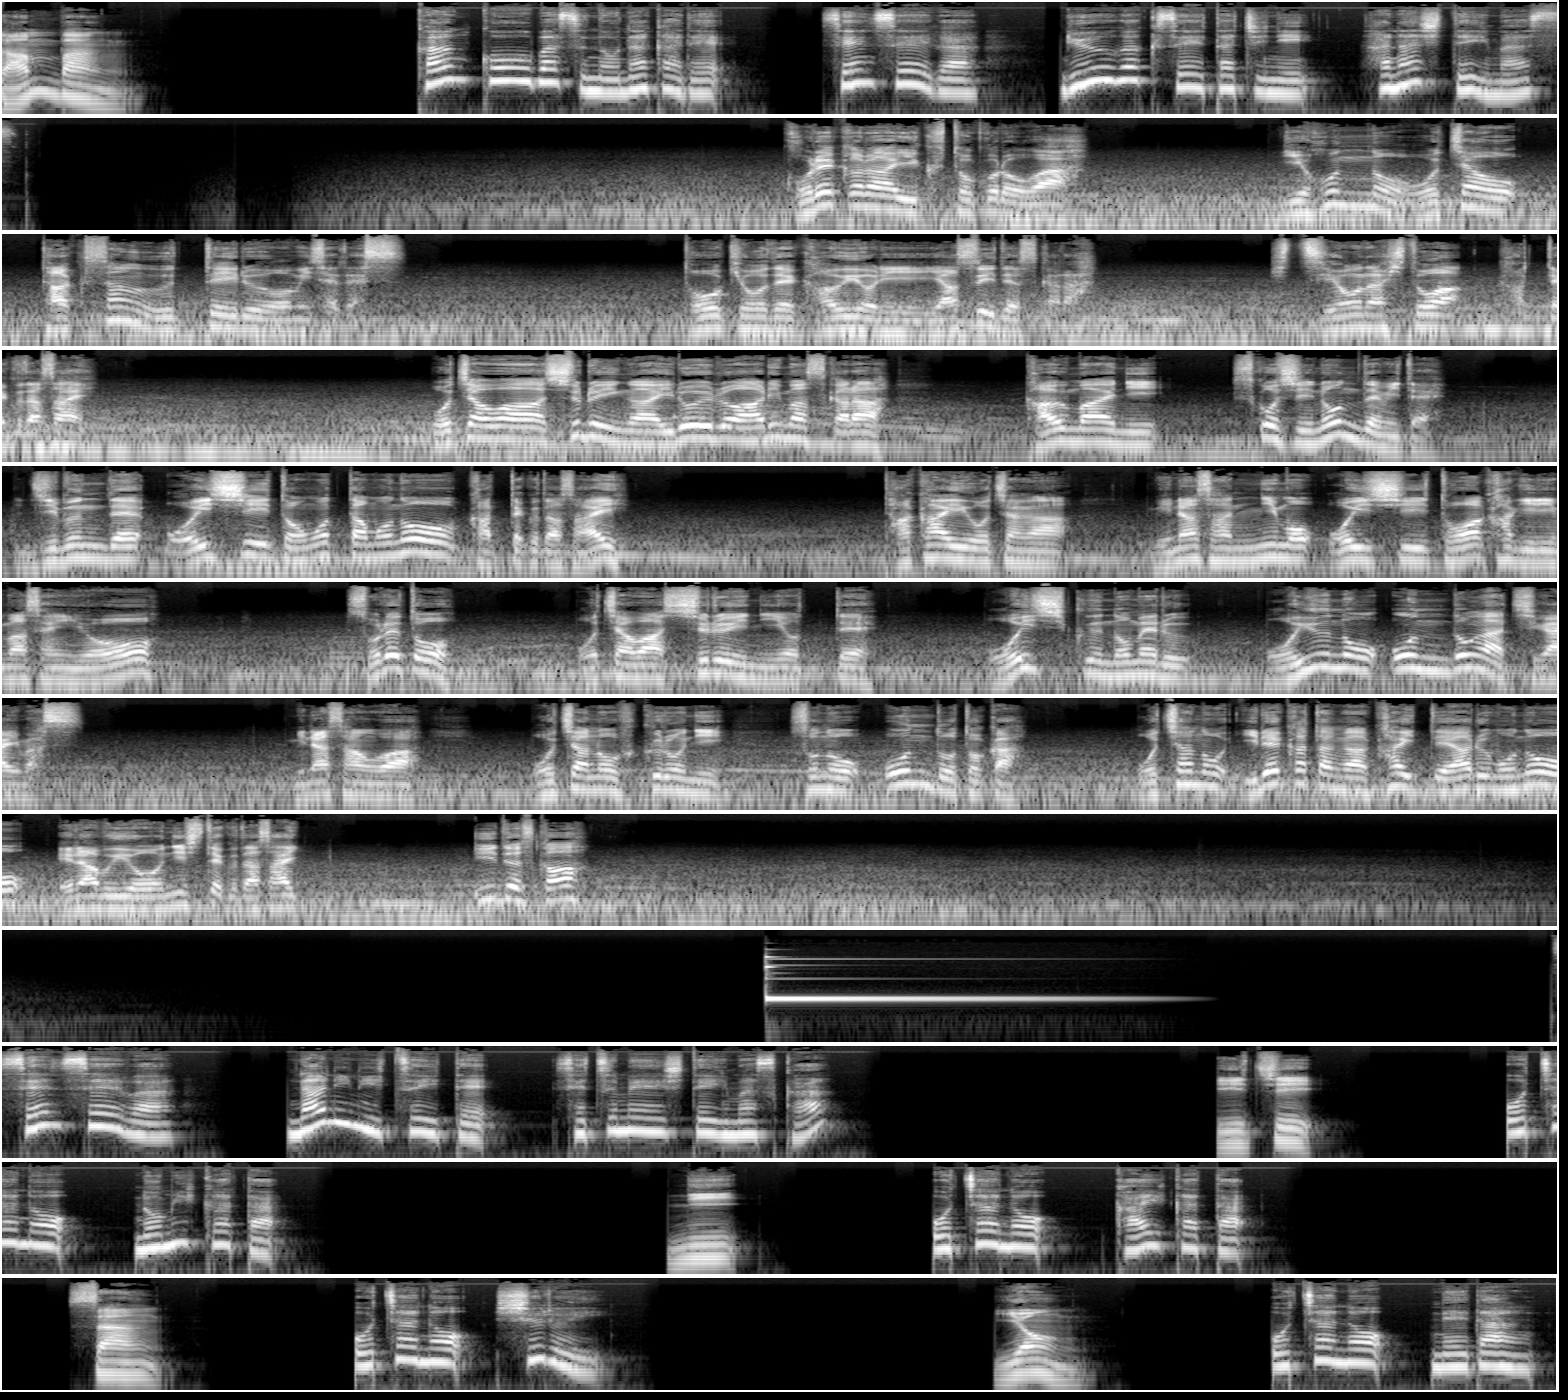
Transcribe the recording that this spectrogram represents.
3番。観光バスの中で先生が留学生たちに話しています。これから行くところは日本のお茶をたくさん売っているお店です。東京で買うより安いですから必要な人は買ってください。お茶は種類がいろいろありますから買う前に少し飲んでみて。自分で美味しいと思ったものを買ってください。高いお茶が皆さんにも美味しいとは限りませんよ。それとお茶は種類によって美味しく飲めるお湯の温度が違います。皆さんはお茶の袋にその温度とかお茶の入れ方が書いてあるものを選ぶようにしてください。いいですか？先生は何について説明していますか？1、お茶の飲み方、2、お茶の買い方、3、お茶の種類、4お茶の値段。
